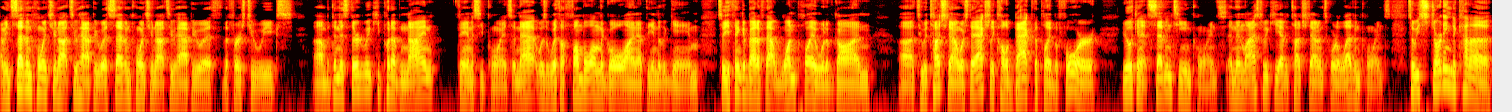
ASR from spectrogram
I mean, seven points you're not too happy with. Seven points you're not too happy with the first two weeks. Um, but then his third week, he put up nine fantasy points, and that was with a fumble on the goal line at the end of the game. So you think about if that one play would have gone uh, to a touchdown, which they actually called back the play before, you're looking at 17 points. And then last week he had a touchdown and scored 11 points. So he's starting to kind of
